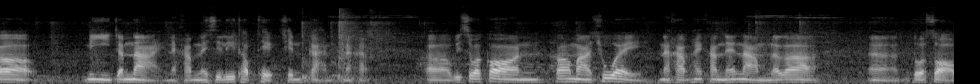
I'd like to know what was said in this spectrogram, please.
ก็มีจำหน่ายนะครับในซีรีส์ท็อปเทคเช่นกันนะครับวิศวกรก็มาช่วยนะครับให้คำแนะนำแล้วก็ตรวจสอบ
